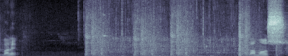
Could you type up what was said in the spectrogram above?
Vale. Vamos.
